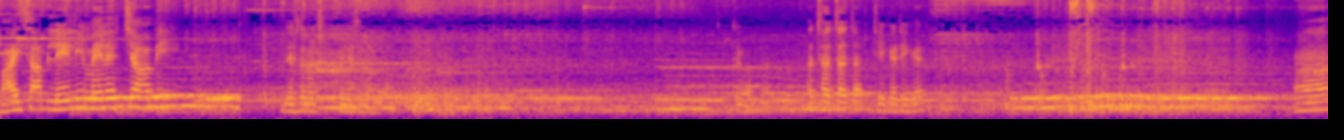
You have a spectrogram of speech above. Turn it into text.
भाई साहब ले ली मैंने चाबी। जैसे मैं पहले से? अच्छा अच्छा अच्छा ठीक है ठीक है। हाँ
